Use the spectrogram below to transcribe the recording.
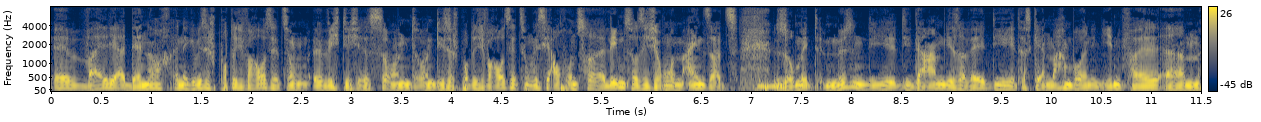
äh, weil ja dennoch eine gewisse sportliche Voraussetzung äh, wichtig ist. Und, und diese sportliche Voraussetzung ist ja auch unsere Lebensversicherung im Einsatz. Somit müssen die, die Damen dieser Welt Welt, die das gern machen wollen, in jedem Fall ähm,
